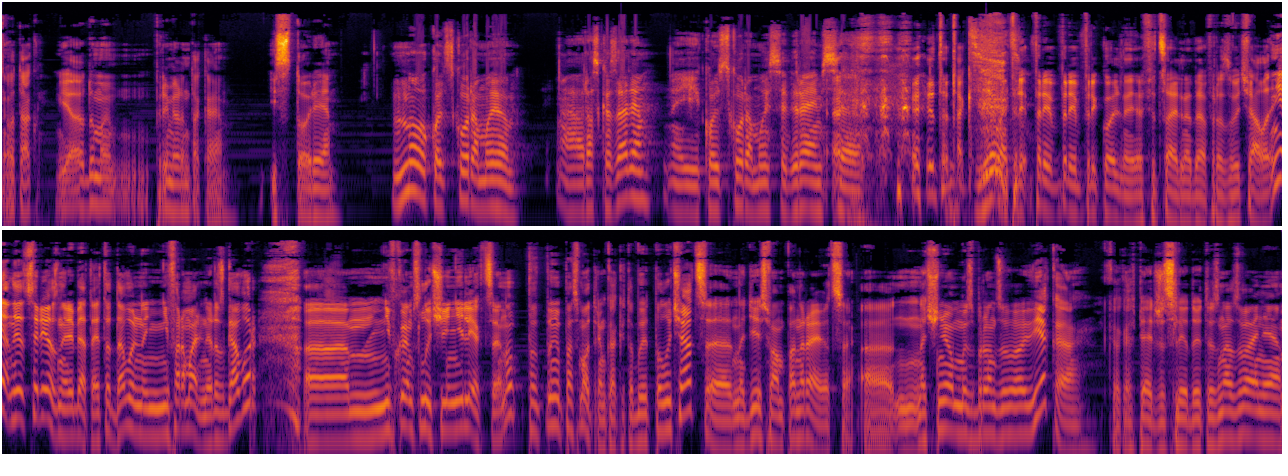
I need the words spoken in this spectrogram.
Вот так. Я думаю, примерно такая история. Ну, коль скоро мы рассказали, и коль скоро мы собираемся это так делать. Прикольно и официально, да, прозвучало. Не, ну это серьезно, ребята, это довольно неформальный разговор, ни в коем случае не лекция. Ну, мы посмотрим, как это будет получаться, надеюсь, вам понравится. А, начнем мы с бронзового века, как опять же следует из названия.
